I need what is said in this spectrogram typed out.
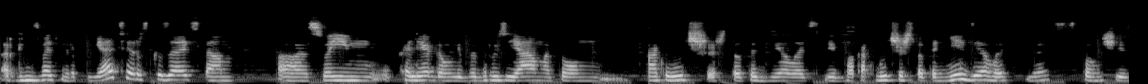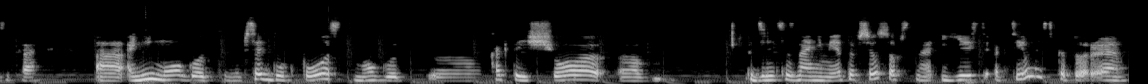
организовать мероприятие, рассказать там э, своим коллегам либо друзьям о том, как лучше что-то делать, либо как лучше что-то не делать да, с помощью языка. А, они могут написать блокпост, могут э, как-то еще э, поделиться знаниями. Это все, собственно, и есть активность, которая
